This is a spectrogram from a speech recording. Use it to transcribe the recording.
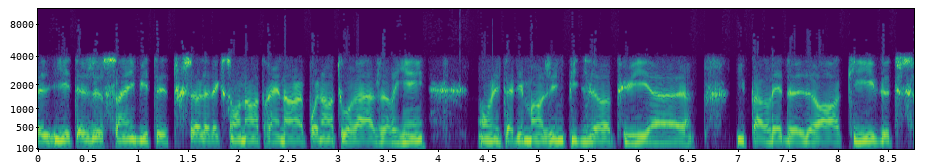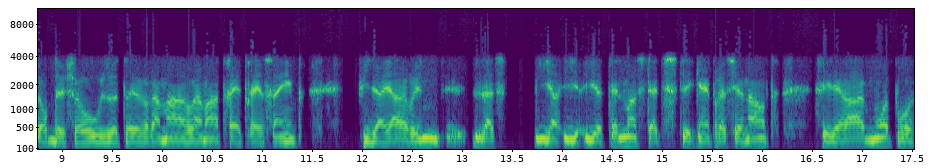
il était juste simple, il était tout seul avec son entraîneur, pas d'entourage, rien. On est allé manger une pizza, puis euh, il parlait de, de hockey, de toutes sortes de choses. C'était vraiment, vraiment très, très simple. Puis d'ailleurs, une la, il y, a, il y a tellement de statistiques impressionnantes. Federer, moi, pour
